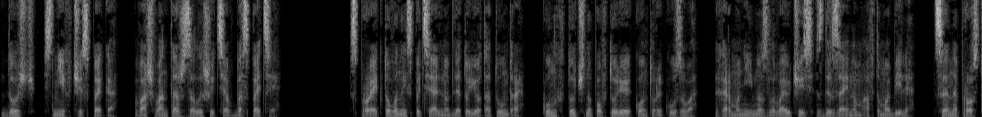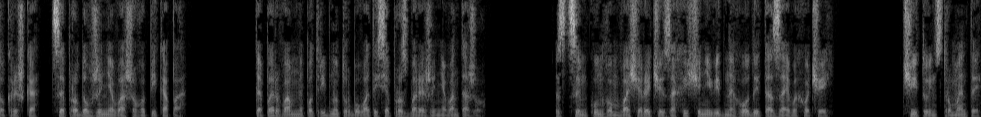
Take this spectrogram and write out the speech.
дощ, сніг чи спека, ваш вантаж залишиться в безпеці. Спроєктований спеціально для Toyota Tundra, кунг точно повторює контури кузова, гармонійно зливаючись з дизайном автомобіля. Це не просто кришка, це продовження вашого пікапа. Тепер вам не потрібно турбуватися про збереження вантажу. З цим кунгом ваші речі захищені від негоди та зайвих очей. Чи то інструменти,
